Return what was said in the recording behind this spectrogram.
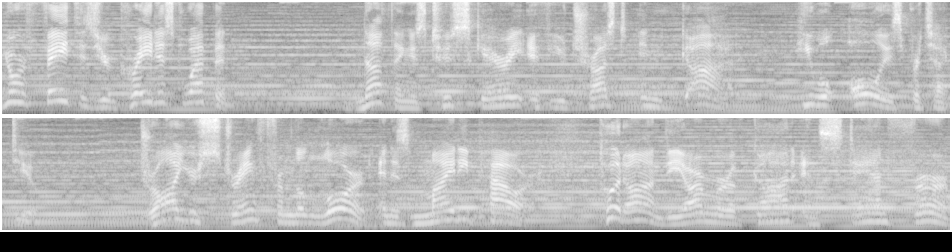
Your faith is your greatest weapon. Nothing is too scary if you trust in God. He will always protect you. Draw your strength from the Lord and His mighty power. Put on the armor of God and stand firm.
